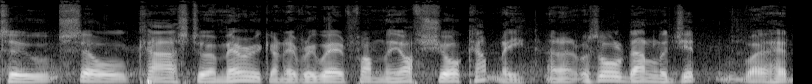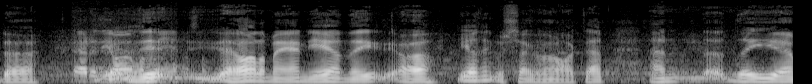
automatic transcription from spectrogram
to sell cars to America and everywhere from the offshore company. And it was all done legit. I had uh, out of the Isle of Man. The Isle of Man, yeah, and the uh, yeah, I think it was something like that. And uh, the uh,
